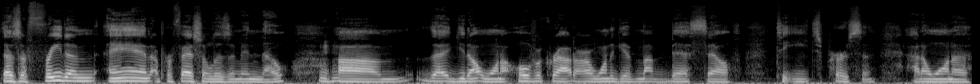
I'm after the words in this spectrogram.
there's a freedom and a professionalism in no um, that you don't want to overcrowd or I want to give my best self to each person. I don't want to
